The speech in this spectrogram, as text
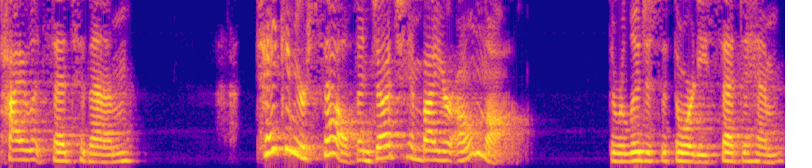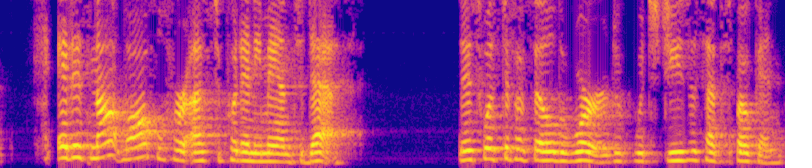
Pilate said to them, Take him yourself and judge him by your own law. The religious authorities said to him, It is not lawful for us to put any man to death. This was to fulfill the word which Jesus had spoken,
